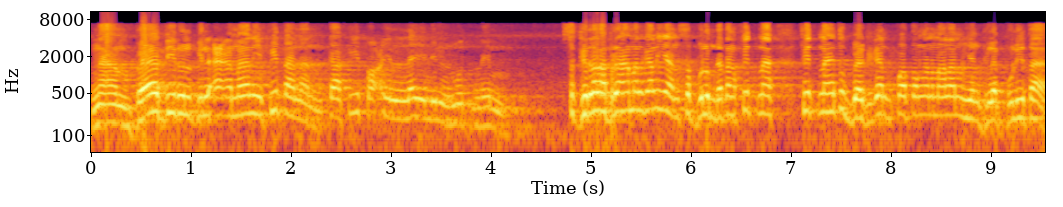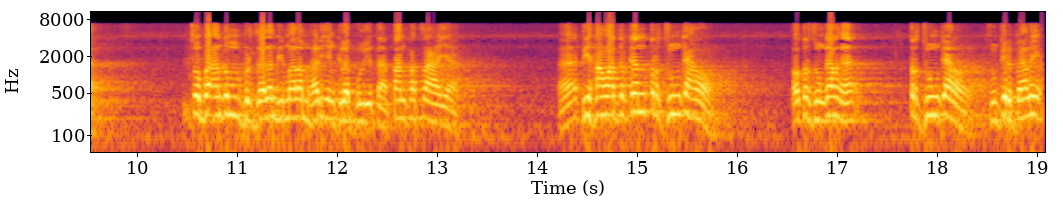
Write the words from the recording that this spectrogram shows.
Naam badirul bil a'mali fitanan kafita'il lailil mudlim. Segeralah beramal kalian sebelum datang fitnah. Fitnah itu bagaikan potongan malam yang gelap gulita. Coba antum berjalan di malam hari yang gelap gulita tanpa cahaya. Eh, dikhawatirkan terjungkal. Tahu terjungkal enggak? Terjungkal, jungkir balik,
